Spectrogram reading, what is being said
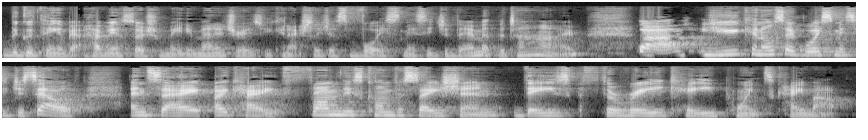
The good thing about having a social media manager is you can actually just voice message them at the time. But you can also voice message yourself and say, okay, from this conversation, these three key points came up.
